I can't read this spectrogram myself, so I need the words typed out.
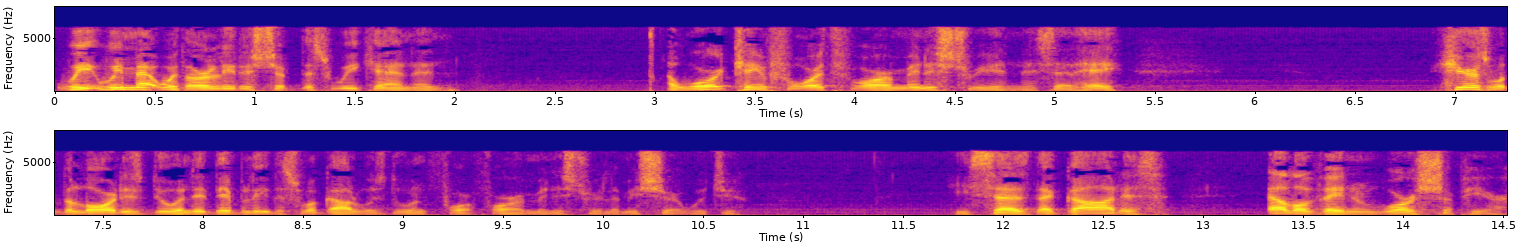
We, we met with our leadership this weekend, and a word came forth for our ministry, and they said, hey, here's what the Lord is doing. They, they believe this is what God was doing for, for our ministry. Let me share it with you. He says that God is elevating worship here,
